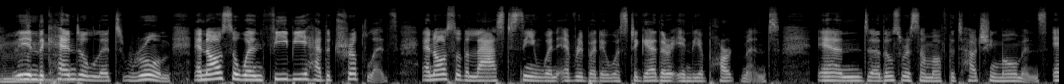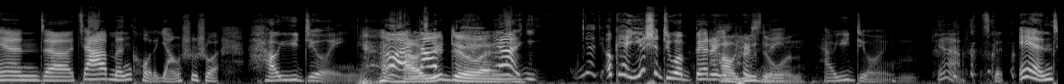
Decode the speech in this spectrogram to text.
in the candlelit room, and also when Phoebe had the triplets, and also the last scene when everybody was together in the apartment. And uh, those were some of the touching moments. And uh, 家门口的杨树说, How you doing? Oh, How I'm not- you doing? Yeah. y- yeah, Okay, you should do a better How you impersonation. doing? How you doing? Yeah, that's good. And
